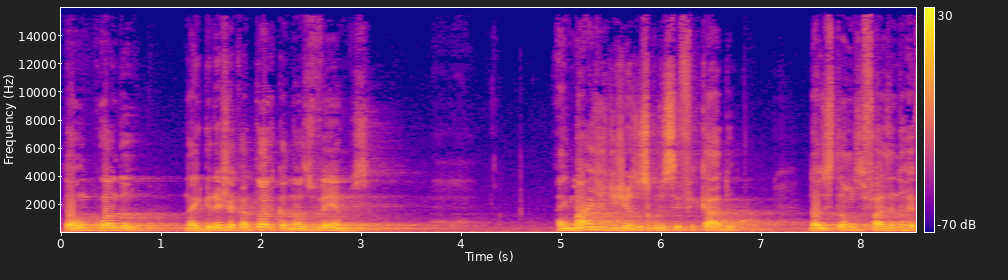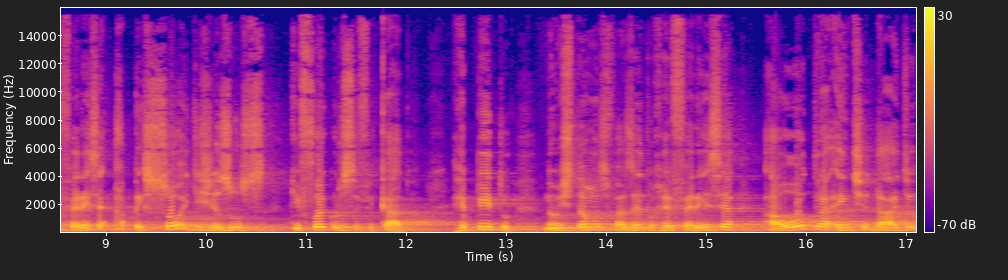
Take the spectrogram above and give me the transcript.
Então, quando na Igreja Católica nós vemos a imagem de Jesus crucificado, nós estamos fazendo referência à pessoa de Jesus que foi crucificado. Repito, não estamos fazendo referência a outra entidade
